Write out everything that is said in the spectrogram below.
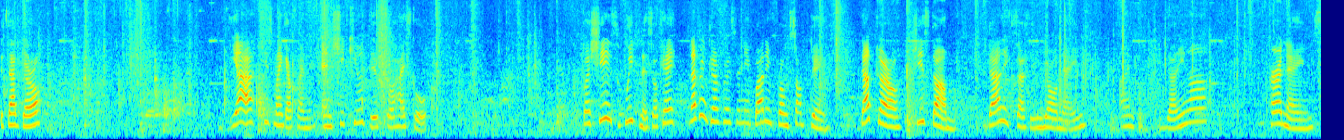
Is that girl? Yeah, she's my girlfriend, and she killed this for high school. But she is weakness, okay? Nothing covers anybody from something. That girl, she's dumb. That exactly your name. I'm Galina. Her name's.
